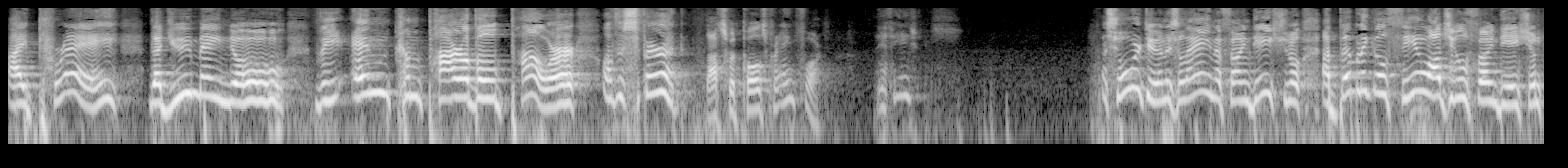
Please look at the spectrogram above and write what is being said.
I pray that you may know the incomparable power of the Spirit. That's what Paul's praying for. The Ephesians. And so what we're doing is laying a foundational, a biblical theological foundation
